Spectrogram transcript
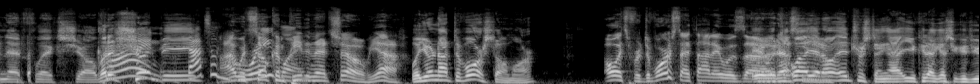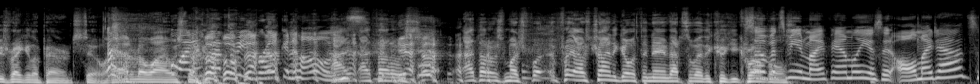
Netflix show, but it Fine. should be. That's a I would so great compete one. in that show. Yeah. well, you're not divorced, Omar. Oh, it's for divorced. I thought it was. Uh, it would ha- just, well, you know, interesting. Uh, you could, I guess, you could use regular parents too. I, I don't know why I was Why does thinking. it have to be broken homes? I, I thought it was. I thought it was much. fun. I was trying to go with the name. That's the way the cookie so crumbles. if it's me and my family, is it all my dads?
